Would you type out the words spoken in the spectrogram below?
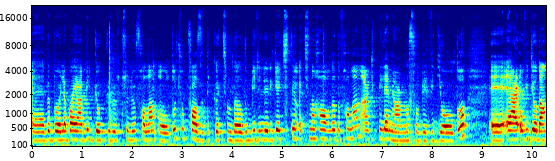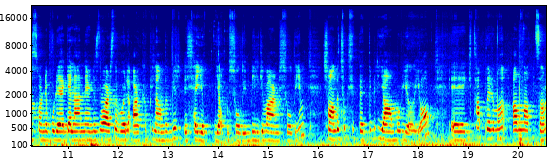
E, ve böyle bayağı bir gök gürültülü falan oldu. Çok fazla dikkatim dağıldı. Birileri geçti, Atina havladı falan. Artık bilemiyorum nasıl bir video oldu. Ee, eğer o videodan sonra buraya gelenleriniz varsa böyle arka planda bir şey yap- yapmış olayım, bilgi vermiş olayım. Şu anda çok şiddetli bir yağmur yağıyor. Ee, kitaplarımı anlattım.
